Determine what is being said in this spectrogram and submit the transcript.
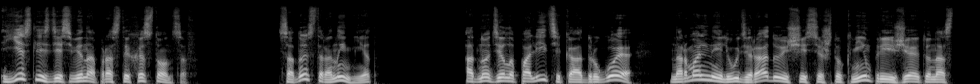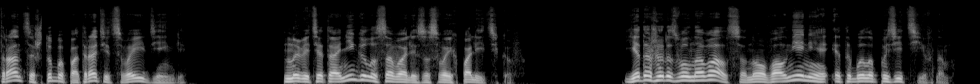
Есть ли здесь вина простых эстонцев? С одной стороны, нет. Одно дело политика, а другое — нормальные люди, радующиеся, что к ним приезжают иностранцы, чтобы потратить свои деньги. Но ведь это они голосовали за своих политиков. Я даже разволновался, но волнение это было позитивным.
